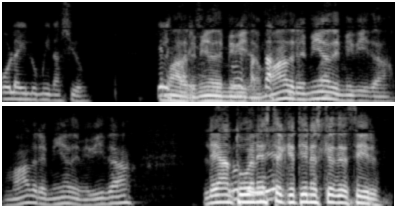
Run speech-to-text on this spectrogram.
o la iluminación. ¿Qué Madre mía de mi vida, madre mía de mi vida, madre mía de mi vida. Lean tú en este que tienes que decir.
